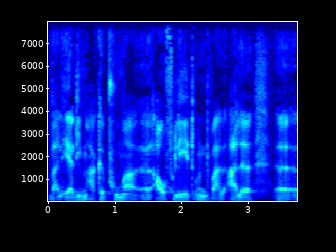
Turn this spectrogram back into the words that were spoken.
Weil er die Marke Puma auflädt und weil alle äh,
